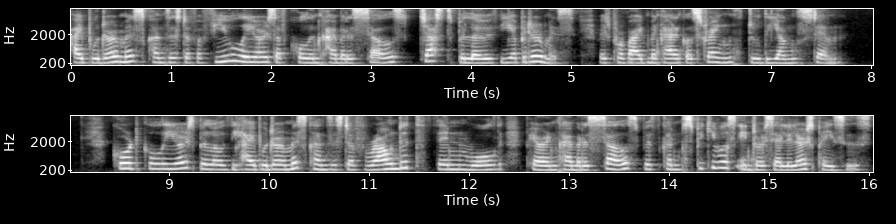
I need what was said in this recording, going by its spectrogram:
Hypodermis consists of a few layers of collenchymatous cells just below the epidermis, which provide mechanical strength to the young stem. Cortical layers below the hypodermis consist of rounded, thin-walled parenchymatous cells with conspicuous intercellular spaces.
